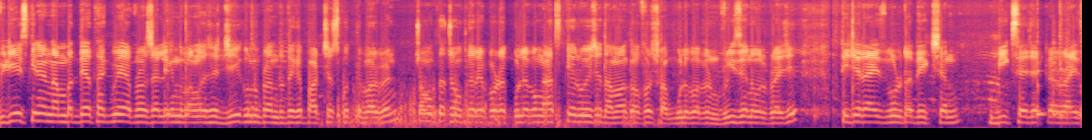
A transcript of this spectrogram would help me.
ভিডিও স্ক্রিনে নাম্বার দেওয়া থাকবে, আপনারা চাইলে কিন্তু বাংলাদেশের যে কোনো প্রান্ত থেকে পারচেস করতে পারবেন। চমৎকার চমৎকার প্রোডাক্টগুলো এবং আজকে রয়েছে ধামাকা অফার সবগুলো পাবেন রিজনেবল প্রাইসে এই যে রাইস বোলটা দেখছেন বিগ সাইজ একটা রাইস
